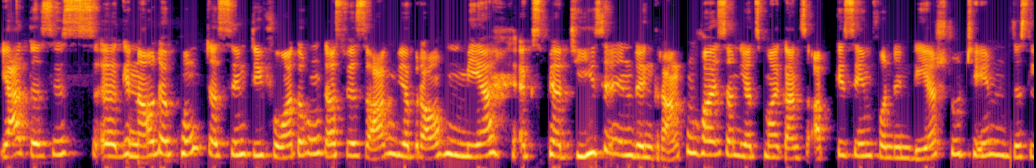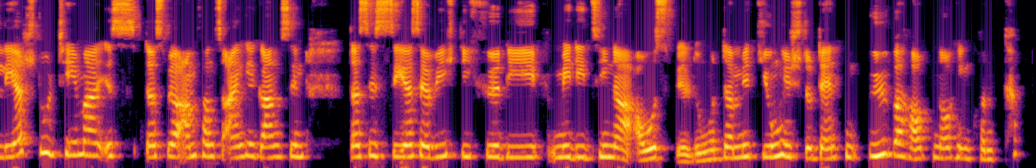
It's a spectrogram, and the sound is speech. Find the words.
Ja, das ist äh, genau der Punkt. Das sind die Forderungen, dass wir sagen, wir brauchen mehr Expertise in den Krankenhäusern, jetzt mal ganz abgesehen von den Lehrstuhlthemen. Das Lehrstuhlthema ist, dass wir anfangs eingegangen sind, das ist sehr, sehr wichtig für die Medizinerausbildung und damit junge Studenten überhaupt noch in Kontakt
